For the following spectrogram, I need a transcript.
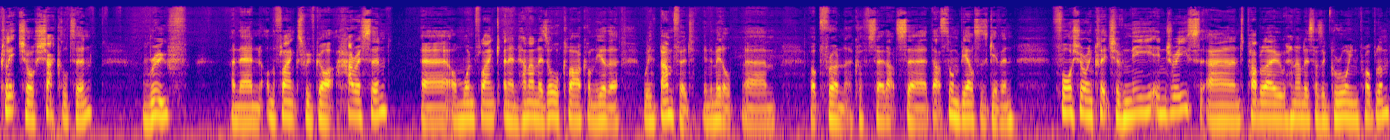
Klich or Shackleton, Roofe, and then on the flanks we've got Harrison uh, on one flank, and then Hernandez or Clarke on the other, with Bamford in the middle um, up front. So that's uh, that's the one Bielsa's given. Forshaw and Klich have knee injuries, and Pablo Hernandez has a groin problem.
